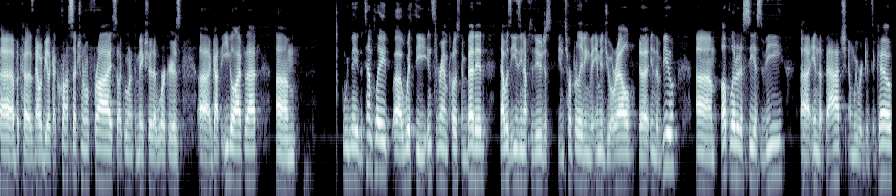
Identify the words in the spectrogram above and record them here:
uh, because that would be like a cross section of a fry. So like we wanted to make sure that workers uh, got the eagle eye for that. Um, we made the template uh, with the Instagram post embedded. That was easy enough to do, just interpolating the image URL uh, in the view. Um, uploaded a CSV uh, in the batch, and we were good to go.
